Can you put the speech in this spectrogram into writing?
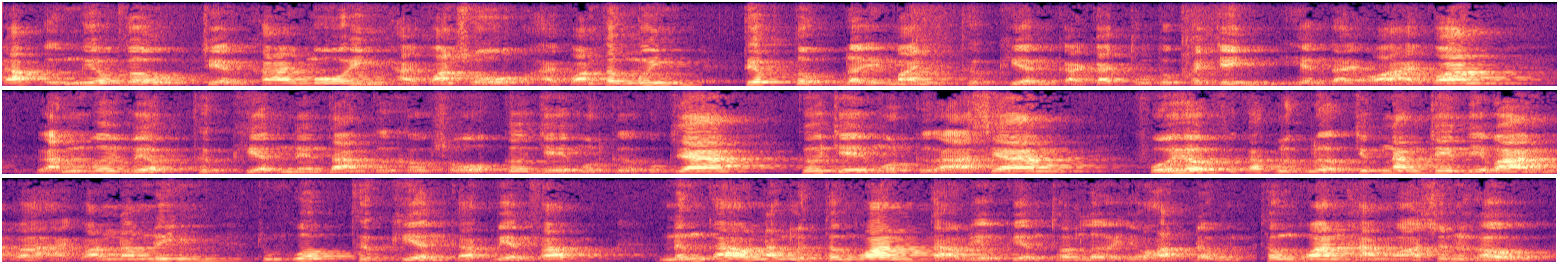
đáp ứng yêu cầu triển khai mô hình hải quan số, hải quan thông minh, tiếp tục đẩy mạnh thực hiện cải cách thủ tục hành chính, hiện đại hóa hải quan gắn với việc thực hiện nền tảng cửa khẩu số, cơ chế một cửa quốc gia, cơ chế một cửa ASEAN, phối hợp với các lực lượng chức năng trên địa bàn và Hải quan Nam Ninh, Trung Quốc thực hiện các biện pháp nâng cao năng lực thông quan, tạo điều kiện thuận lợi cho hoạt động thông quan hàng hóa xuất nhập khẩu.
